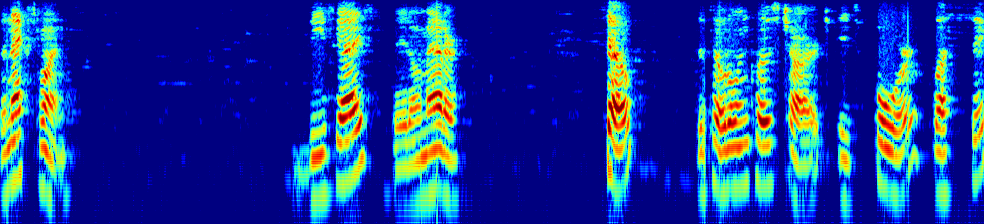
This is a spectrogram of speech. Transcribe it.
The next one, these guys, they don't matter. So the total enclosed charge is 4 plus 6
